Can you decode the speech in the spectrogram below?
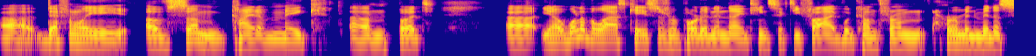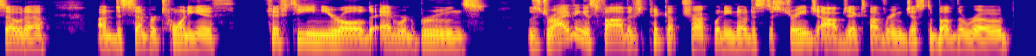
uh, definitely of some kind of make. Um, but uh, you know, one of the last cases reported in 1965 would come from Hermann, Minnesota on December 20th. 15 year old Edward Bruns was driving his father's pickup truck when he noticed a strange object hovering just above the road,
